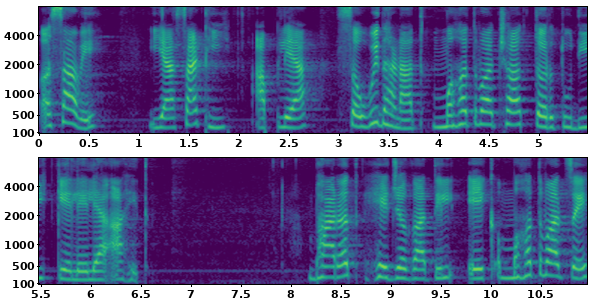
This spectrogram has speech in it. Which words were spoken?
असावे यासाठी आपल्या संविधानात महत्त्वाच्या तरतुदी केलेल्या आहेत. भारत हे जगातील एक महत्त्वाचे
